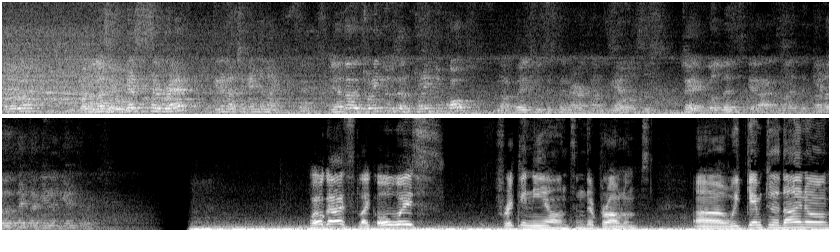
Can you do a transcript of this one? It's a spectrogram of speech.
Solo cuando la cirugía se hace red, tienen la check engine light. Y entonces 22, and 22 Colts. No, 22 system aircon. Yeah. So, this is Sí. dos veces que ah, no Que no detecta bien el diente, güey. Well, guys, like always, freaking neons and their problems. Uh, we came to the dyno,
